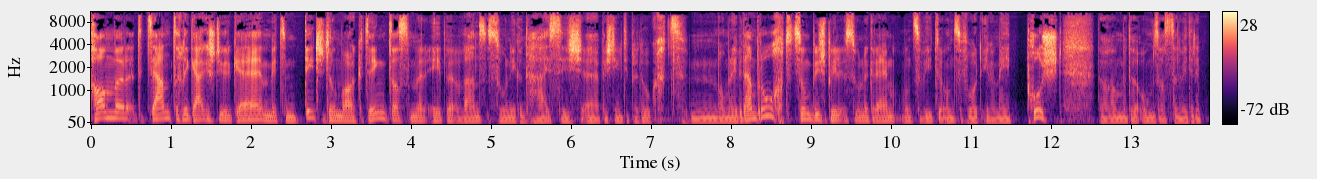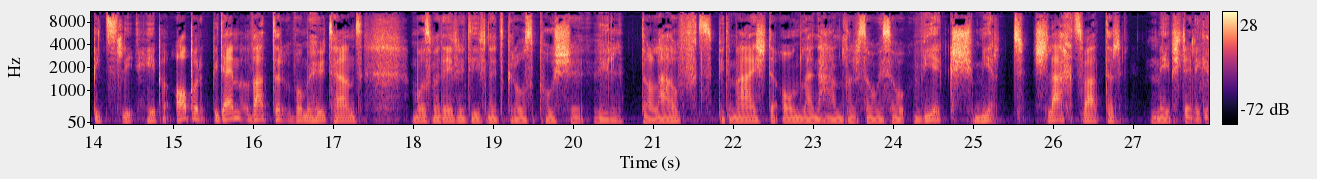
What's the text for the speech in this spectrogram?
kann man den Cent ein bisschen Gegensteuer geben mit dem Digital Marketing, dass man eben, wenn es sonnig und heiß ist, äh, bestimmte Produkte, wo man eben dann braucht, zum Beispiel Sonnencreme und so weiter und so fort, eben mehr pusht. Da kann man den Umsatz dann wieder ein bisschen heben. Aber bei dem Wetter, wo wir heute haben, muss man definitiv nicht gross pushen, weil da läuft es bei den meisten Online-Händlern sowieso wie geschmiert. Schlechtes Wetter, mehr Bestellungen.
